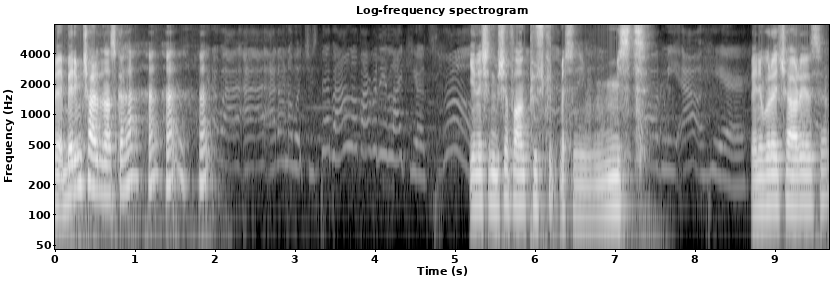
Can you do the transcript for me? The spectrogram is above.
Be- benim çağırdın Asuka ha? Ha? Ha? Ha? Yine şimdi bir şey falan püskürtmesin. Mist. Beni buraya çağırıyorsa.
